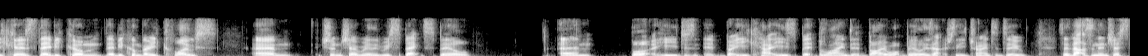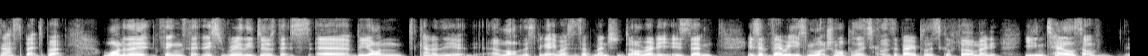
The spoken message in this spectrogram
because they become they become very close. Um, Chuncho really respects Bill, um, but he doesn't. But he can't. He's a bit blinded by what Bill is actually trying to do. So that's an interesting aspect. But one of the things that this really does that's uh, beyond kind of the a lot of the spaghetti westerns I've mentioned already is um is a very it's much more political. It's a very political film, and you can tell sort of uh,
